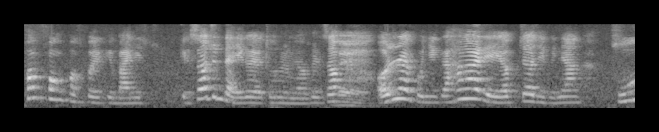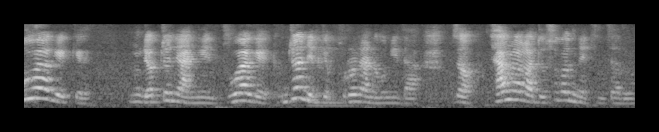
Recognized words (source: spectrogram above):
펑펑펑펑 이렇게 많이 이렇게 써준다 이거예요 돈을요 그래서 네. 어느 날 보니까 항아리에 엽전이 그냥 부하게 이렇게 음, 엽전이 아닌 부하게 금전이 이렇게 음. 불어나는 운이다. 그래서 장가가도 수건네 진짜로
